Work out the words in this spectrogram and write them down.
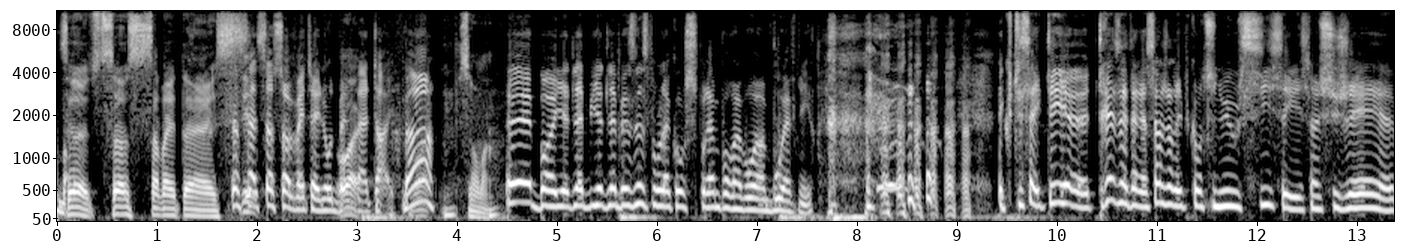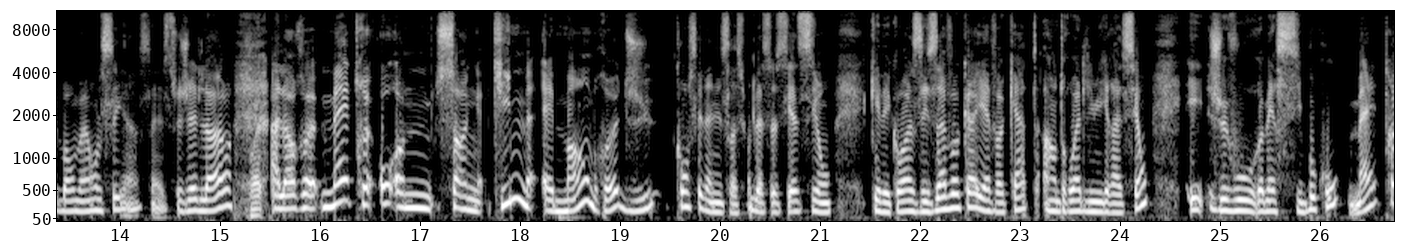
Ça, ça ça va être un Ça, ça, ça, ça va être une autre belle Ouais. bataille. Bon. Ouais, sûrement. Eh ben, il y a de la, il y a de la business pour la Cour suprême pour un bout, un bout à venir. Écoutez, ça a été euh, très intéressant. J'aurais pu continuer aussi. C'est un sujet, euh, bon, ben, on le sait, hein, c'est un sujet de l'heure. Ouais. Alors, euh, Maître Oh Song Kim est membre du conseil d'administration de l'Association québécoise des avocats et avocates en droit de l'immigration. Et je vous remercie beaucoup, Maître,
